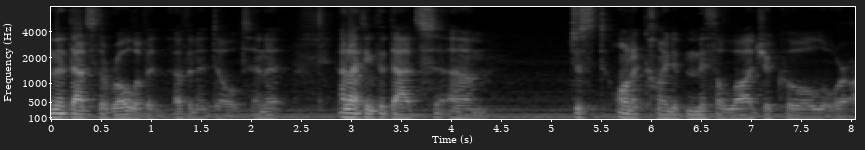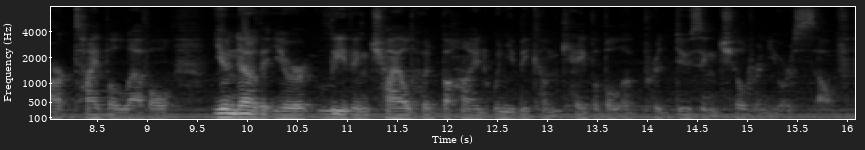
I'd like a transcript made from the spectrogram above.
and that that's the role of an of an adult. And it, and I think that that's um, just on a kind of mythological or archetypal level. You know that you're leaving childhood behind when you become capable of producing children yourself.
